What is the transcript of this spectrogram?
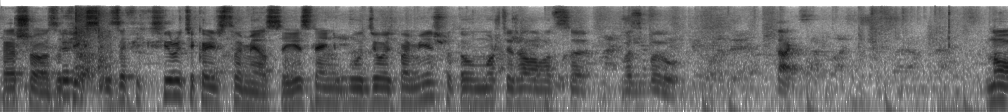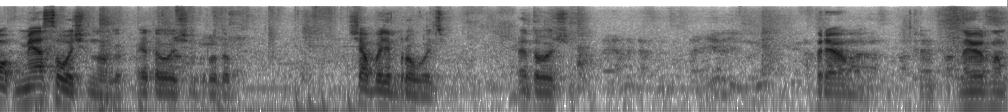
Хорошо, зафикс- зафиксируйте количество мяса. Если они будут делать поменьше, то вы можете жаловаться в СБУ. Так. Но мяса очень много. Это очень круто. Сейчас будем пробовать. Это очень. Прям, наверное,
